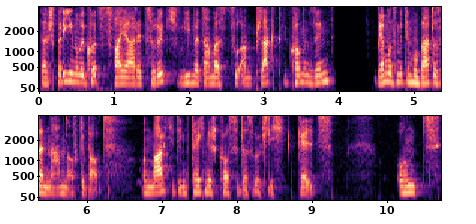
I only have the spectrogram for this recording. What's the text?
Dann springe ich nochmal kurz zwei Jahre zurück, wie wir damals zu Unplugged gekommen sind. Wir haben uns mit dem Hubertus einen Namen aufgebaut. Und marketingtechnisch kostet das wirklich Geld. Und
